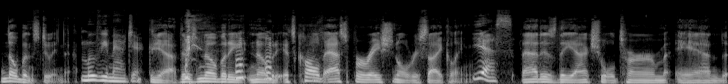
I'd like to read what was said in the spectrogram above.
Nobody's doing that. Movie magic. Yeah, there's nobody, nobody. It's called aspirational recycling. Yes. That is the actual term. And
